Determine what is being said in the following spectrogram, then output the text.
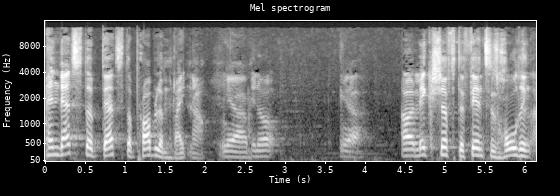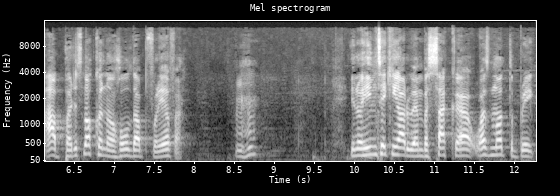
and that's the that's the problem right now. Yeah. You know, Yeah. our makeshift defense is holding up, but it's not going to hold up forever. Mm-hmm. You know, him taking out Wan-Bissaka was not the break.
